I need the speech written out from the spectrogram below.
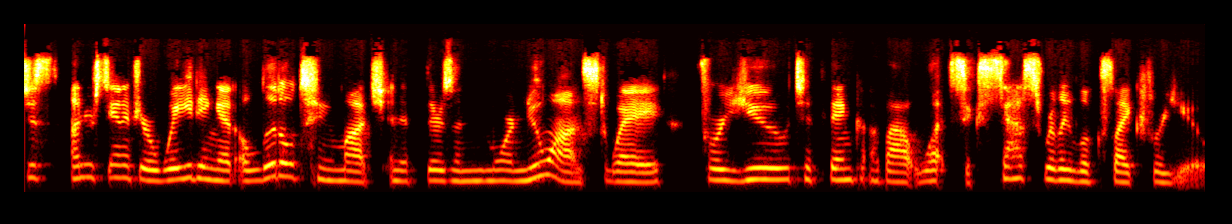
Just understand if you're weighting it a little too much and if there's a more nuanced way for you to think about what success really looks like for you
